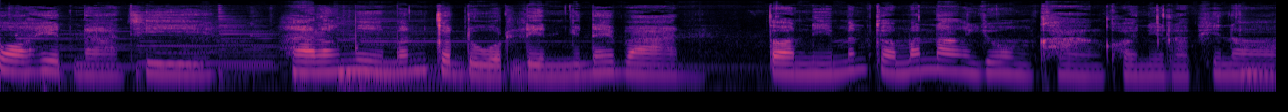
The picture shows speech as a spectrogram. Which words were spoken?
บ่เฮ็ดนาทีหาลังมือมันกระโดดเล่นอยู่ในบ้าน ตอนนี้มันก็มานั่งโยงคางคอยนี่ละพี่น้อง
